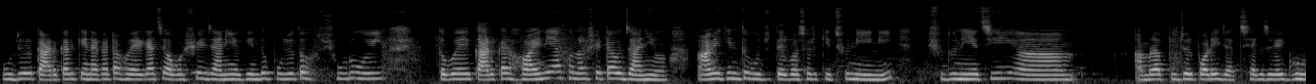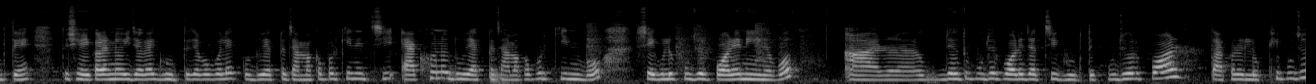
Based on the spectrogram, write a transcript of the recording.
পুজোর কার কার কেনাকাটা হয়ে গেছে অবশ্যই জানিও, কিন্তু পুজো তো শুরুই, তবে কার কার হয়নি এখনও সেটাও জানিও। আমি কিন্তু পুজোতে বছর কিছু নিইনি, শুধু নিয়েছি আমরা পুজোর পরেই যাচ্ছি এক জায়গায় ঘুরতে। তো সেই কারণে ওই জায়গায় ঘুরতে যাব বলে দু একটা জামা কাপড় কিনেছি। এখনও দু একটা জামা কাপড় কিনবো, সেগুলো পুজোর পরে নিয়ে নেব। আর যেহেতু পুজোর পরে যাচ্ছি ঘুরতে, পুজোর পর তারপরে লক্ষ্মী পুজো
